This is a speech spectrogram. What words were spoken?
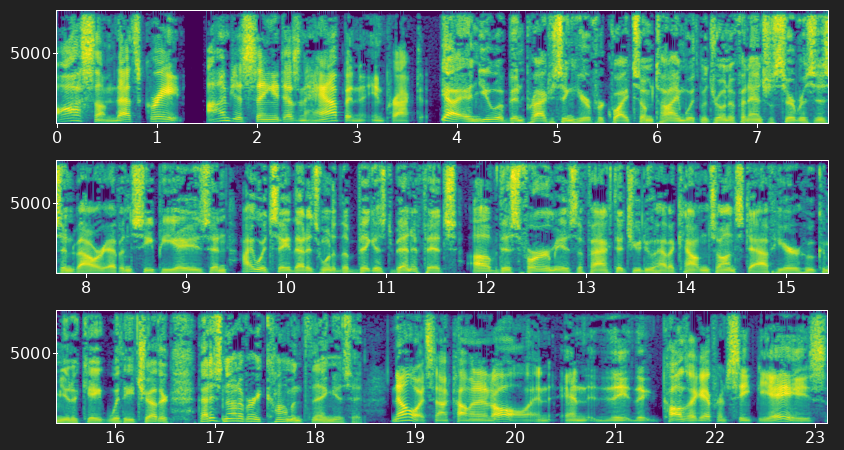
awesome, that's great. I'm just saying it doesn't happen in practice. Yeah, and you have been practicing here for quite some time with Madrona Financial Services and Bauer Evans CPAs, and I would say that is one of the biggest benefits of this firm is the fact that you do have accountants on staff here who communicate with each other. That is not a very common thing, is it? No, it's not common at all. And and the the calls I get from CPAs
